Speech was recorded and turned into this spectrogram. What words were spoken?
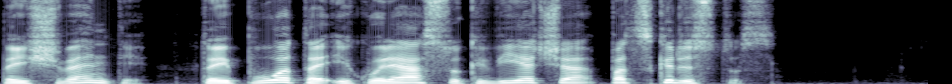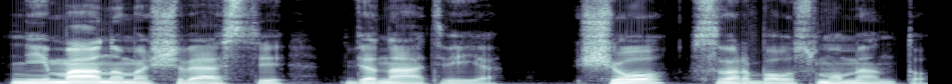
tai šventė, tai puota, į kurią sukviečia pats Kristus. Neįmanoma švesti vienatvėje šio svarbaus momento.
